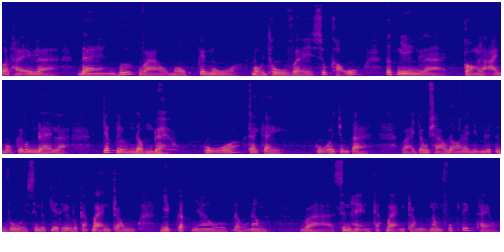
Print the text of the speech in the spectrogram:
có thể là đang bước vào một cái mùa bội thu về xuất khẩu. Tất nhiên là còn lại một cái vấn đề là chất lượng đồng đều của trái cây của chúng ta và dẫu sao đó là những cái tin vui xin được giới thiệu với các bạn trong dịp gặp nhau đầu năm và xin hẹn các bạn trong 5 phút tiếp theo.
